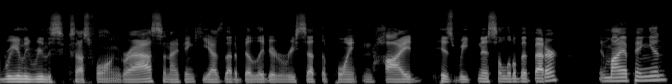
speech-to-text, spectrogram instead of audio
really, really successful on grass. And I think he has that ability to reset the point and hide his weakness a little bit better, in my opinion.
